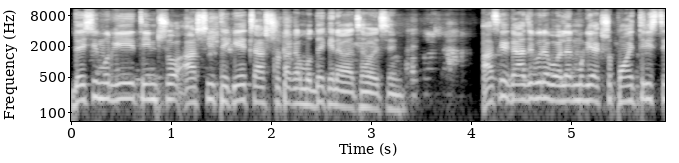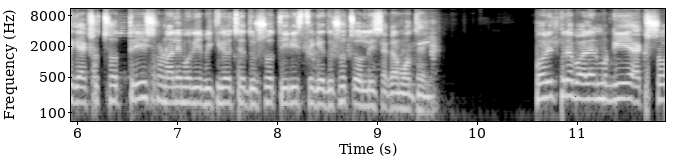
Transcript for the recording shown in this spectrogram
দেশি মুরগি তিনশো আশি থেকে চারশো টাকার মধ্যে কেনা বেচা হয়েছে। আজকে গাজীপুরে ব্রয়লার মুরগি একশো পঁয়ত্রিশ থেকে একশো ছত্রিশ, সোনালী মুরগি বিক্রি হচ্ছে দুশো তিরিশ থেকে দুশো চল্লিশ টাকার মধ্যে। ফরিদপুরে ব্রয়লার মুরগি একশো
